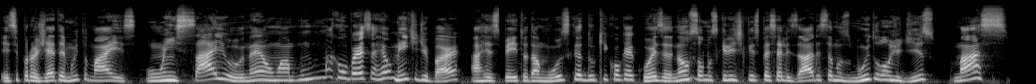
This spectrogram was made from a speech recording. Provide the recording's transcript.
esse projeto é muito mais um ensaio, né? Uma, uma conversa realmente de bar a respeito da música do que qualquer coisa. Não somos crítica especializada, estamos muito longe disso, mas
